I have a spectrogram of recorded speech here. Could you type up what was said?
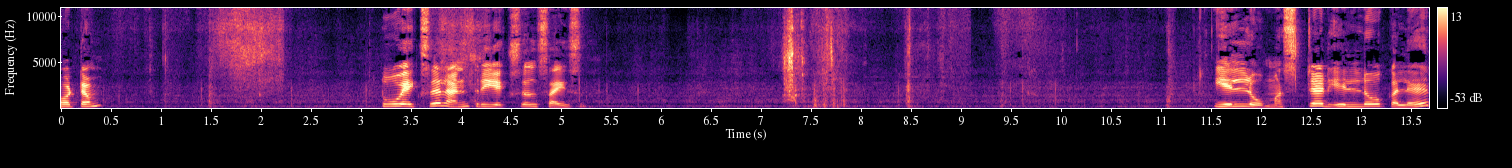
bottom 2xl and 3xl size. Yellow mustard yellow color.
